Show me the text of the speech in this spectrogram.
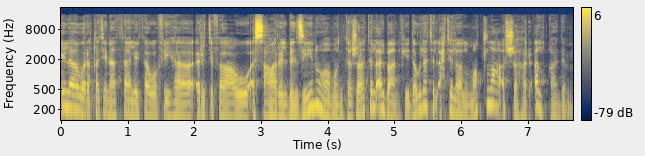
إلى ورقتنا الثالثة وفيها ارتفاع أسعار البنزين ومنتجات الألبان في دولة الاحتلال مطلع الشهر القادم.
